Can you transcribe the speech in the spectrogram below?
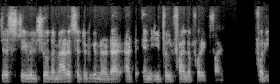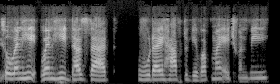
just he will show the marriage certificate at, at and he will file the 485 for you. So when he when he does that, would I have to give up my H1B?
